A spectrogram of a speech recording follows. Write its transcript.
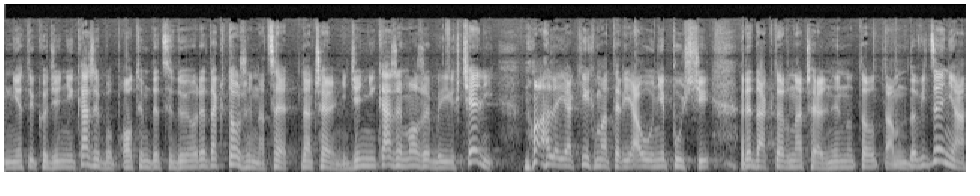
nie tylko dziennikarzy, bo o tym decydują redaktorzy naczelni. Dziennikarze może by ich chcieli, no ale jak ich materiału nie puści redaktor naczelny, no to tam do widzenia.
